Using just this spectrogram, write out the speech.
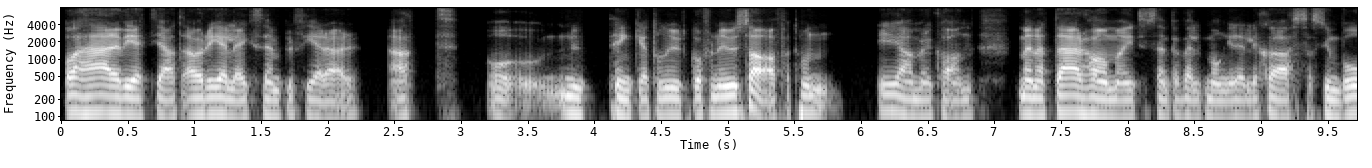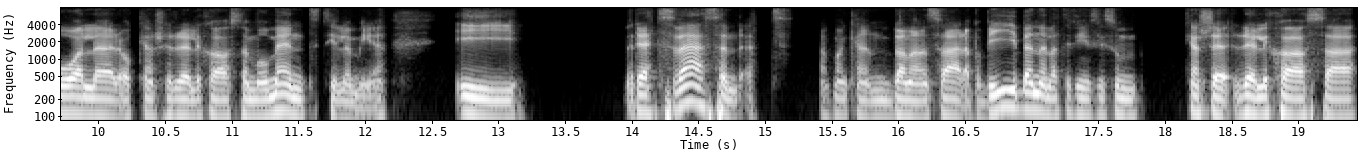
Och här vet jag att Aurelia exemplifierar att, och nu tänker jag att hon utgår från USA för att hon är amerikan, men att där har man ju till exempel väldigt många religiösa symboler och kanske religiösa moment till och med i rättsväsendet. Att man kan bland annat svära på Bibeln eller att det finns liksom kanske religiösa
